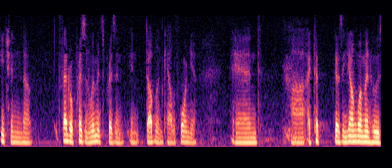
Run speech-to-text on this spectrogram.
teach in uh, federal prison, women's prison in Dublin, California, and uh, I took. There's a young woman who's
